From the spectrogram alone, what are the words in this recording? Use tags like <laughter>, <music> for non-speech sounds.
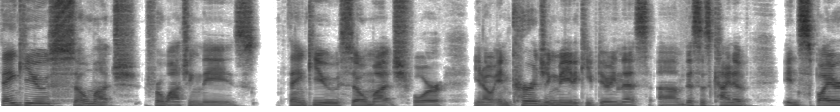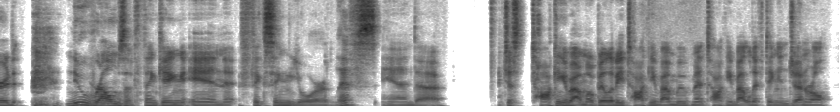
thank you so much for watching these. Thank you so much for you know, encouraging me to keep doing this. Um, this has kind of inspired <clears throat> new realms of thinking in fixing your lifts and uh, just talking about mobility, talking about movement, talking about lifting in general.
